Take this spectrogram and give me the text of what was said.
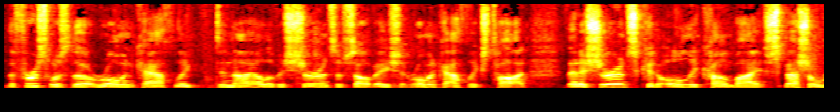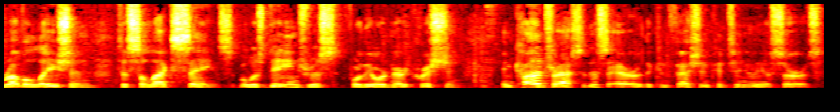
The first was the Roman Catholic denial of assurance of salvation. Roman Catholics taught that assurance could only come by special revelation to select saints, but was dangerous for the ordinary Christian. In contrast to this error, the confession continually asserts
